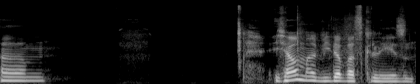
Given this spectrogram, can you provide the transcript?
Ähm. Ich habe mal wieder was gelesen.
